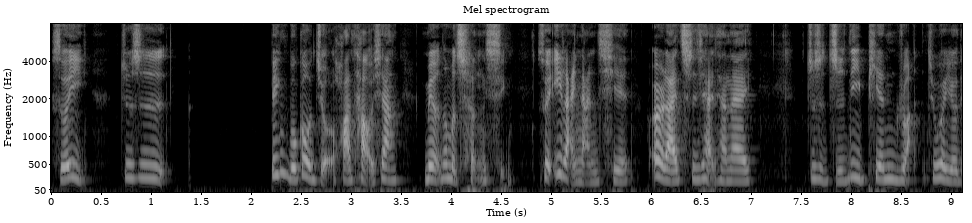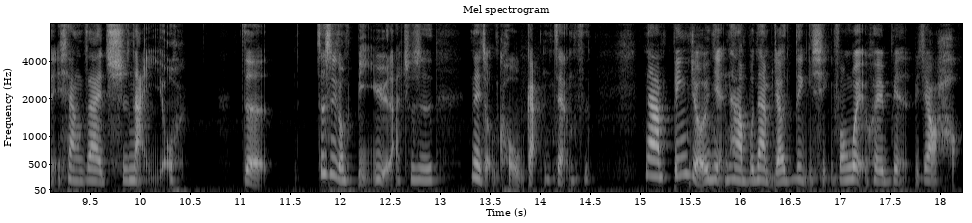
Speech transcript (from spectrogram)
所以就是冰不够久的话，它好像没有那么成型，所以一来难切，二来吃起来像在就是质地偏软，就会有点像在吃奶油的，这是一种比喻啦，就是那种口感这样子。那冰久一点，它不但比较定型，风味也会变得比较好。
